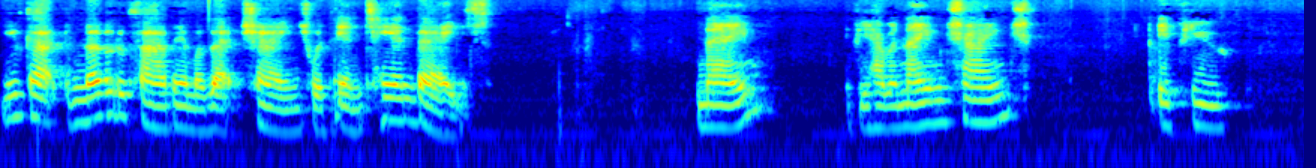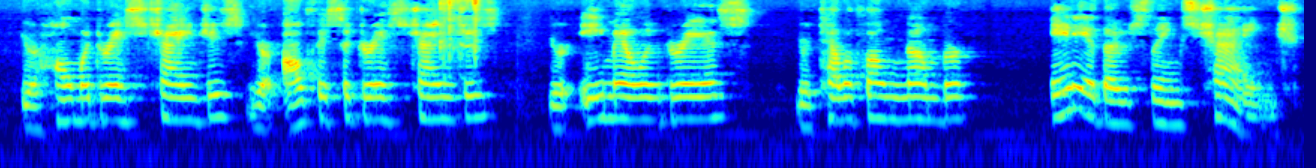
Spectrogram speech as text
you've got to notify them of that change within 10 days. Name, if you have a name change, if you your home address changes, your office address changes, your email address, your telephone number, any of those things change,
